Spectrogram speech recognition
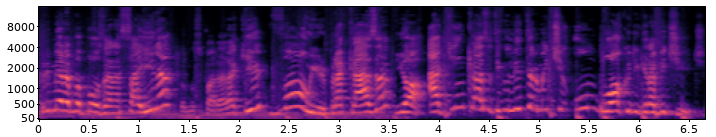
Primeiro eu vou pousar nessa ilha. Vamos parar aqui. Vou ir para casa. E ó, aqui em casa eu tenho literalmente um bloco de gravitite.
